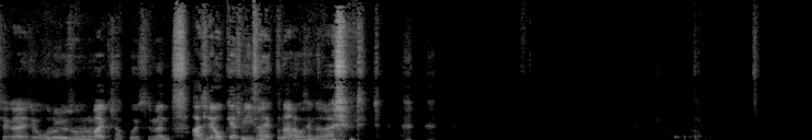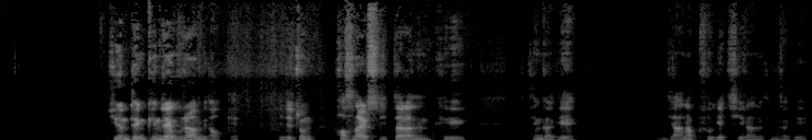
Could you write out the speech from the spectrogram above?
제가 이제 오른손으로 마이크 잡고 있으면 아 제 어깨가 좀 이상했구나라고 생각을 하시면 되죠. 지금 굉장히 불안합니다 어깨. 이제 좀 벗어날 수 있다라는 그 생각에 이제 안 아프겠지라는 생각에.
